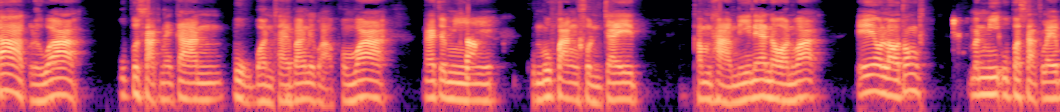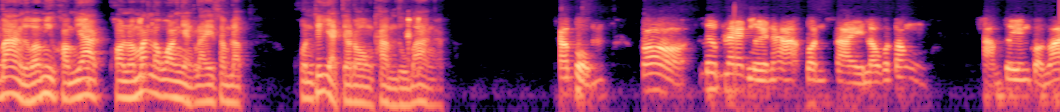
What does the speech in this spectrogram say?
ยากหรือว่าอุปสรรคในการปลูกบอนไซบ้างดีกว่า ผมว่าน่าจะมีครับคุณผู้ฟังสนใจคำถามนี้แน่นอนว่า เอ๊ะเราต้องมันมีอุปสรรคอะไรบ้าง หรือว่ามีความยากความระมัดระวังอย่างไรสำหรับคนที่อยากจะลองทำดูบ้างครับ ครับผม ก็เริ่มแรกเลยนะฮะบอนไซเราก็ต้องถามตัวเองก่อนว่า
